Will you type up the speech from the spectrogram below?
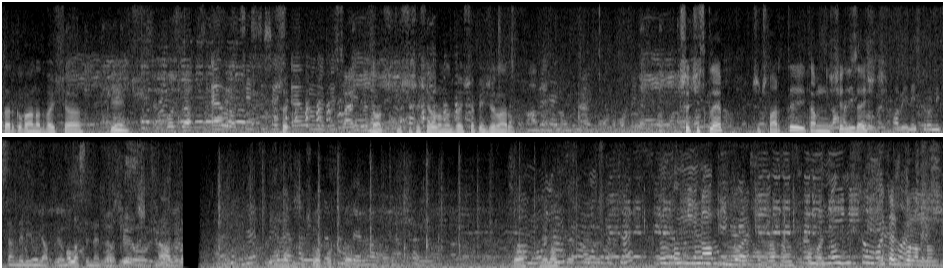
stargowano 25. Euro, 36 Czy- euro na 25 No, 36 euro na 25 dolarów. Trzeci sklep, czy czwarty i tam nie chcieli zejść. Abi elektronik sandalyemi yapıyorum. Allah senden razı olsun. Ne olur. Ona wyhaczyła portfel. Co? Nie ma? No bo mi nogi bolą. Trochę pochodzi. Nogi są Mi też bolą nogi.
